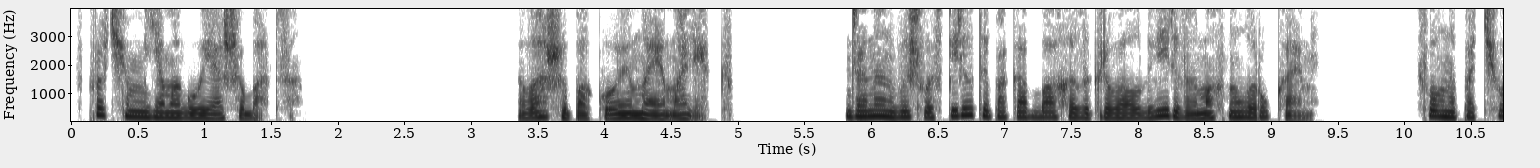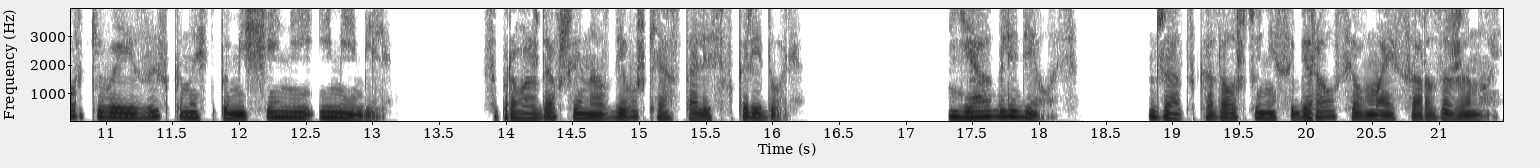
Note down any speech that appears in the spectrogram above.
Впрочем, я могу и ошибаться. «Ваши покои, моя Малек». Джанан вышла вперед и пока Баха закрывал дверь, взмахнула руками. словно подчеркивая изысканность помещений и мебели. Сопровождавшие нас девушки остались в коридоре. Я огляделась. Джад сказал, что не собирался в Майсар за женой.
